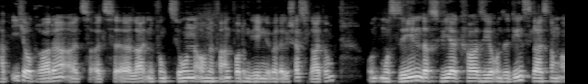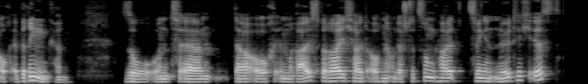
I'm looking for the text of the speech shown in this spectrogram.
habe ich auch gerade als, als äh, leitende Funktion auch eine Verantwortung gegenüber der Geschäftsleitung und muss sehen, dass wir quasi unsere Dienstleistungen auch erbringen können. So, und ähm, da auch im Ralfsbereich halt auch eine Unterstützung halt zwingend nötig ist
